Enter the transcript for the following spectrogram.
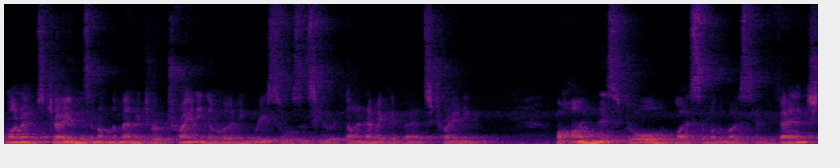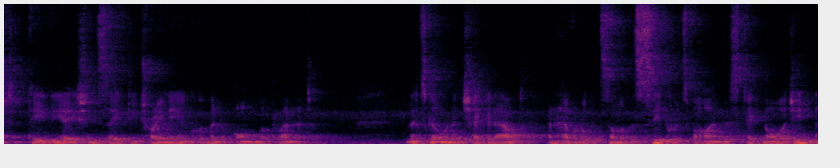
my name's James and I'm the Manager of Training and Learning Resources here at Dynamic Advanced Training. Behind this door lies some of the most advanced aviation safety training equipment on the planet. Let's go in and check it out and have a look at some of the secrets behind this technology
